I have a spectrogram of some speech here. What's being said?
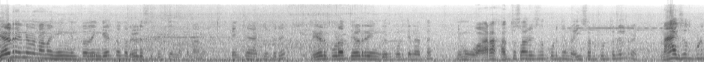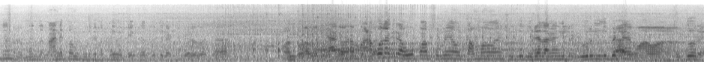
ಹೇಳ್ರಿ ನೀವು ನನಗೆ ಹಿಂಗೆ ಇಂಥದ್ದು ಹಿಂಗೆ ಅಂತ ರೇಡ್ ಅಂತ ನಾನು. ಟೆನ್ಷನ್ ರೀ ರೇಡ್ ಕೂಡ ಹೇಳ್ರಿ ಹಿಂಗೆ ಇಸ್ದು ಕೊಡ್ತೀನಿ ಅಂತ. ನಿಮ್ಗೆ ವಾರ ಹತ್ತು ಸಾವಿರ ಇಸೋದು ಕೊಡ್ತೀನಿ ರೀ ಐದು ಸಾವಿರ ಕೊಡ್ತೀರಲ್ರಿ? ನಾ ಇಸೋದು ಕೊಡ್ತೀನಿ ರೀ ಮುಂದೆ ನಾನೇ ತಂದು ಕೊಡ್ತೀನಿ ನೀವು ಟೆನ್ಷನ್ ಯಾಕಂದ್ರೆ ಮಾಡ್ಕೊಳಕ್ರಿ ಅವು ಪಾಪ ಸುಮ್ಮನೆ ಅವ್ರು ತಮ್ಮ ಶುದ್ಧ ದುಡಿಯದಾಗಂಗಿಲ್ರಿ. ಇವ್ರಿಗೆ ಇದು ಬಿಟ್ಟ ಶುದ್ಧು ರೀ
